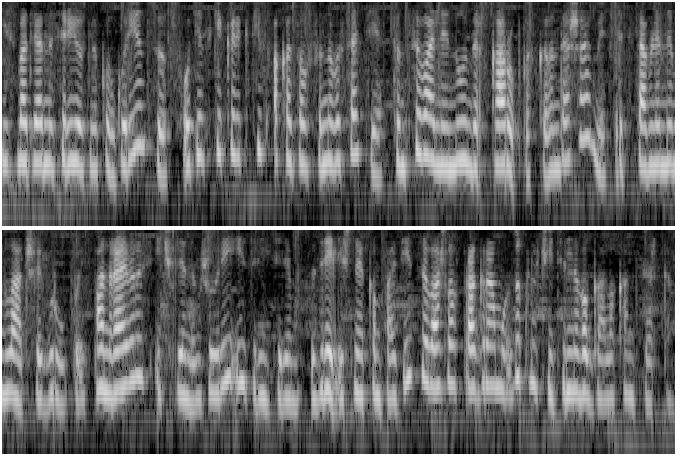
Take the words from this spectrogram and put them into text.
Несмотря на серьезную конкуренцию, фокинский коллектив оказался на высоте. Танцевальный номер «Коробка с карандашами», представленный младшей группой, понравилось и членам жюри, и зрителям. Зрелищная композиция вошла в программу заключительного гала-концерта.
